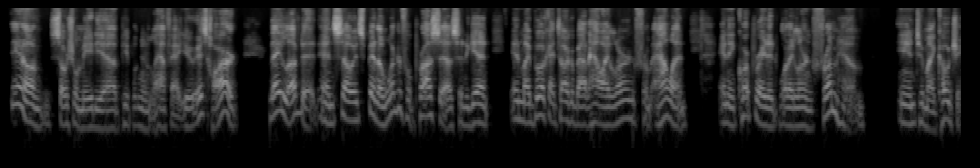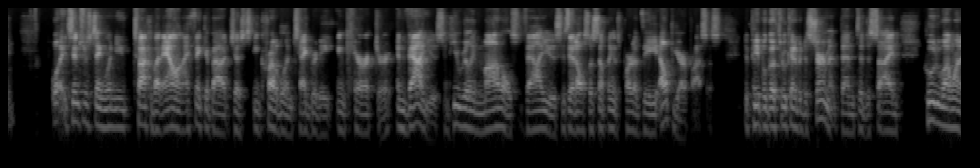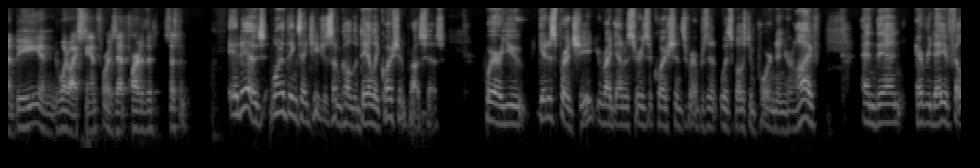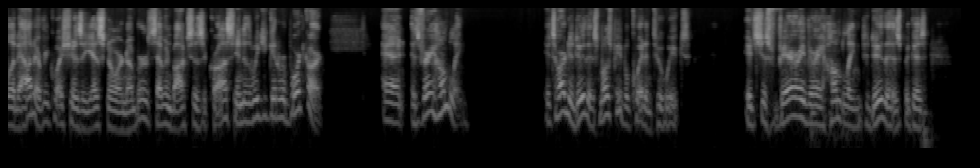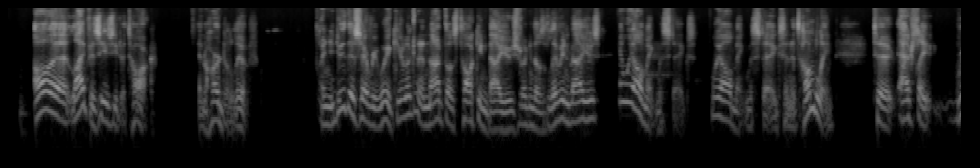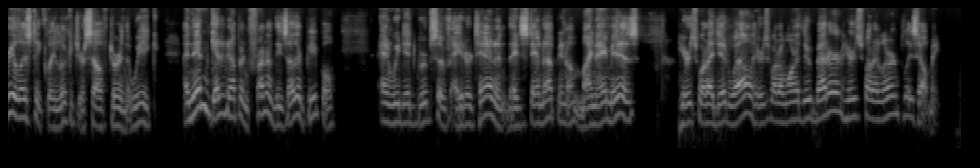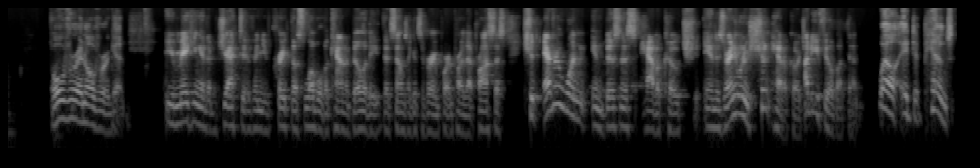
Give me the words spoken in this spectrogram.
You know, social media, people can laugh at you. It's hard. They loved it. And so it's been a wonderful process. And again, in my book, I talk about how I learned from Alan and incorporated what I learned from him into my coaching. Well, it's interesting when you talk about Alan, I think about just incredible integrity and character and values. And he really models values. Is that also something that's part of the LPR process? Do people go through kind of a discernment then to decide who do I want to be and what do I stand for? Is that part of the system? It is. One of the things I teach is something called the daily question process where you get a spreadsheet, you write down a series of questions represent what's most important in your life. And then every day you fill it out. Every question is a yes, no, or number, seven boxes across. End of the week, you get a report card. And it's very humbling. It's hard to do this. Most people quit in two weeks. It's just very, very humbling to do this because all uh, life is easy to talk and hard to live and you do this every week, you're looking at not those talking values, you're looking at those living values. And we all make mistakes. We all make mistakes. And it's humbling to actually realistically look at yourself during the week and then get it up in front of these other people. And we did groups of eight or 10, and they'd stand up, you know, my name is, here's what I did well, here's what I want to do better, here's what I learned, please help me. Over and over again you're making it objective and you create this level of accountability that sounds like it's a very important part of that process. Should everyone in business have a coach? And is there anyone who shouldn't have a coach? How do you feel about that? Well it depends.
